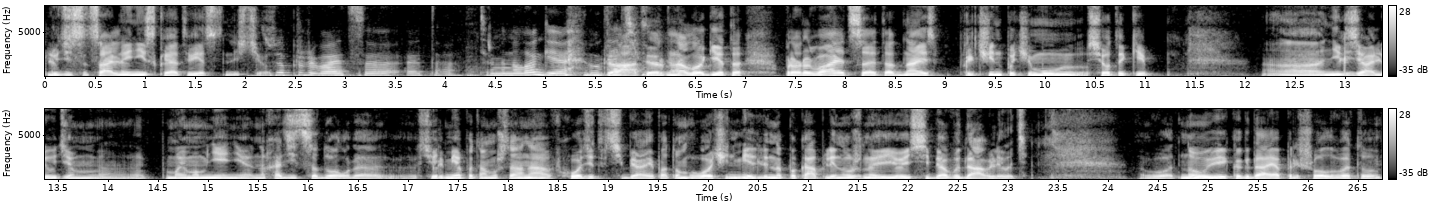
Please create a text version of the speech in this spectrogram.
люди с социальной низкой ответственностью. Уже прорывается эта терминология. Да, терминология это прорывается, это одна из причин, почему все-таки а, нельзя людям, по моему мнению, находиться долго в тюрьме, потому что она входит в себя, и потом очень медленно по капле нужно ее из себя выдавливать. Вот. Ну и когда я пришел в эту,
